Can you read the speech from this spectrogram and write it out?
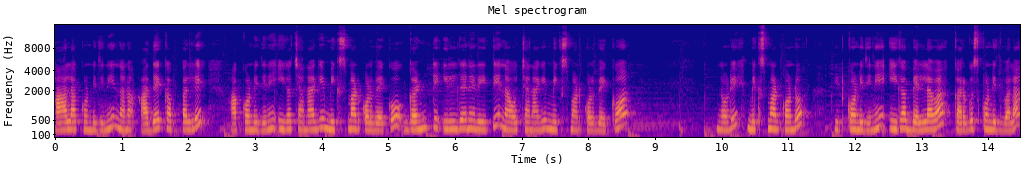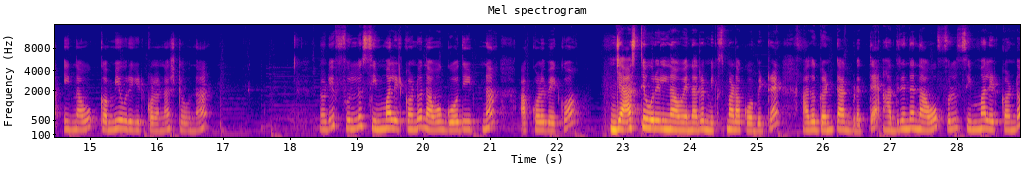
ಹಾಲು ಹಾಕ್ಕೊಂಡಿದ್ದೀನಿ. ನಾನು ಅದೇ ಕಪ್ಪಲ್ಲಿ ಹಾಕ್ಕೊಂಡಿದ್ದೀನಿ. ಈಗ ಚೆನ್ನಾಗಿ ಮಿಕ್ಸ್ ಮಾಡ್ಕೊಳ್ಬೇಕು. ಗಂಟು ಇಲ್ಲದೇ ರೀತಿ ನಾವು ಚೆನ್ನಾಗಿ ಮಿಕ್ಸ್ ಮಾಡ್ಕೊಳ್ಬೇಕು. ನೋಡಿ, ಮಿಕ್ಸ್ ಮಾಡಿಕೊಂಡು ಇಟ್ಕೊಂಡಿದ್ದೀನಿ. ಈಗ ಬೆಲ್ಲವ ಕರಗಿಸ್ಕೊಂಡಿದ್ವಲ್ಲ, ಈಗ ನಾವು ಕಮ್ಮಿ ಊರಿಗೆ ಇಟ್ಕೊಳ್ಳೋಣ ಸ್ಟೌವ್ನ. ನೋಡಿ ಫುಲ್ಲು ಸಿಮ್ಮಲ್ಲಿ ಇಟ್ಕೊಂಡು ನಾವು ಗೋಧಿ ಹಿಟ್ಟನ್ನ ಹಾಕ್ಕೊಳ್ಬೇಕು. ಜಾಸ್ತಿ ಊರಿಲಿ ನಾವು ಏನಾದರೂ ಮಿಕ್ಸ್ ಮಾಡೋಕೆ ಹೋಗ್ಬಿಟ್ರೆ ಅದು ಗಂಟಾಗ್ಬಿಡುತ್ತೆ. ಅದರಿಂದ ನಾವು ಫುಲ್ ಸಿಮ್ಮಲ್ಲಿ ಇಟ್ಕೊಂಡು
